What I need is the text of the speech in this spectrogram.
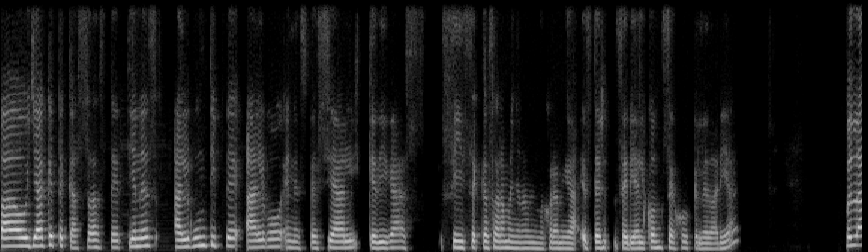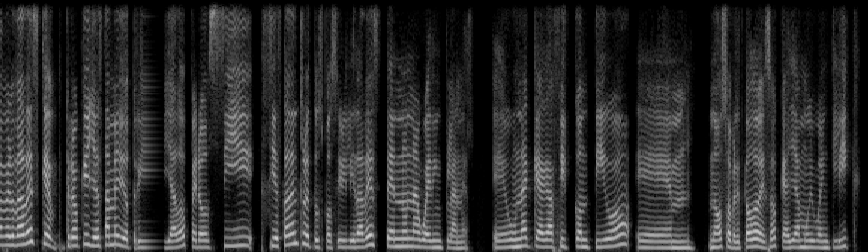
Pau, ya que te casaste, ¿tienes algún tip de algo en especial que digas, si se casara mañana mi mejor amiga, este sería el consejo que le daría? Pues la verdad es que creo que ya está medio trillado, pero sí, si está dentro de tus posibilidades, ten una wedding planner, eh, una que haga fit contigo, em, no, sobre todo eso, que haya muy buen clic,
